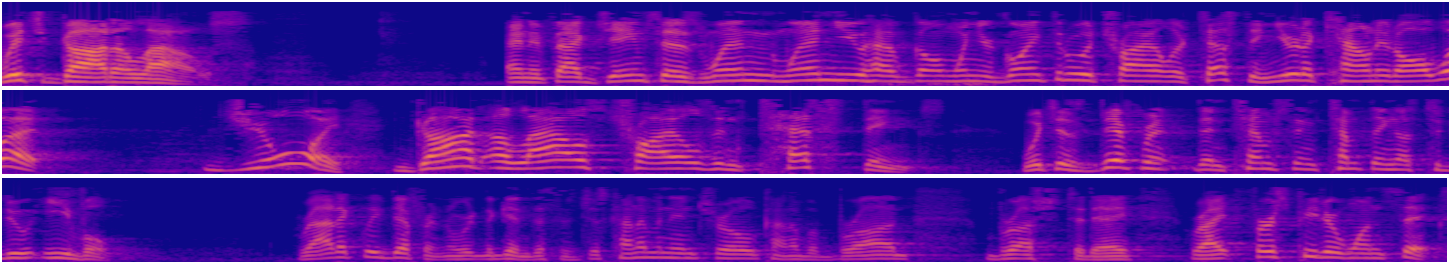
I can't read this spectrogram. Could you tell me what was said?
which God allows. And in fact, James says when, when you have gone, when you're going through a trial or testing, you're to count it all what? Joy. God allows trials and testings, which is different than tempting, tempting us to do evil. Radically different. And again, this is just kind of an intro, kind of a broad brush today, right? 1 Peter 1 6.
